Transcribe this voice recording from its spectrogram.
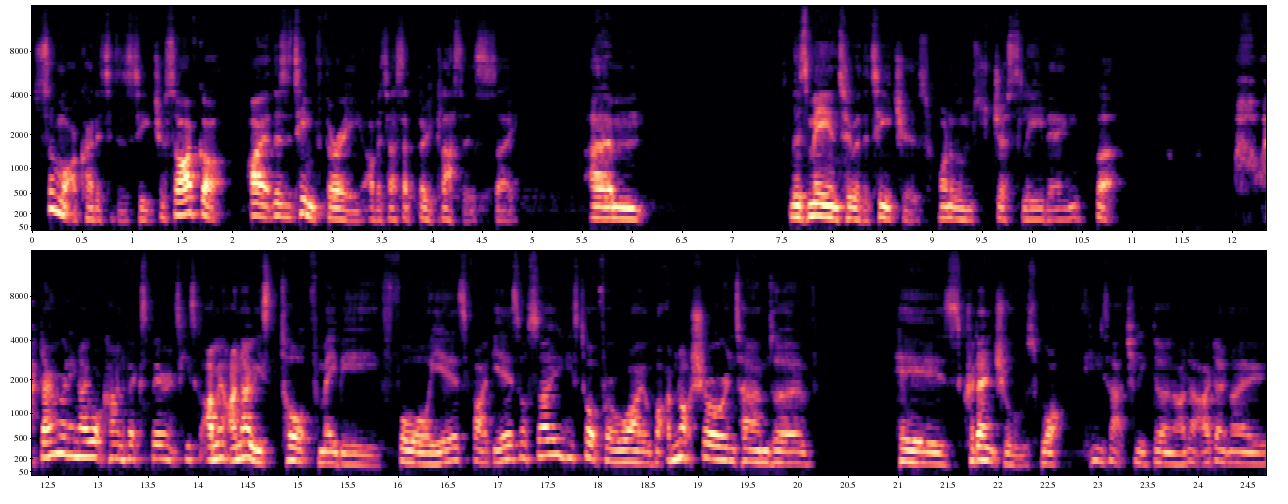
somewhat accredited as a teacher. So I've got, I, there's a team of three. Obviously, I said three classes. So um, there's me and two other teachers. One of them's just leaving, but I don't really know what kind of experience he's got. I mean, I know he's taught for maybe four years, five years or so. He's taught for a while, but I'm not sure in terms of his credentials what he's actually done. I don't, I don't know.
